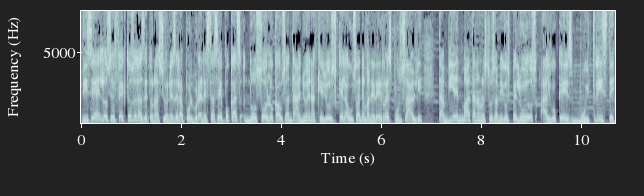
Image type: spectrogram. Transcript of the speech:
Dice, los efectos de las detonaciones de la pólvora en estas épocas no solo causan daño en aquellos que la usan de manera irresponsable, también matan a nuestros amigos peludos, algo que es muy triste.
